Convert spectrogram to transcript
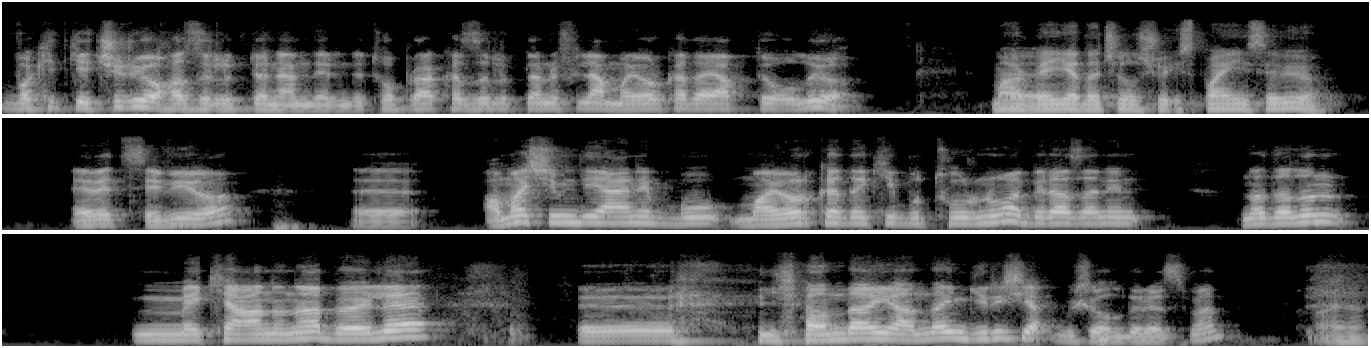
vakit geçiriyor hazırlık dönemlerinde. Toprak hazırlıklarını filan Mallorca'da yaptığı oluyor. Marbella'da çalışıyor. İspanya'yı seviyor. Evet seviyor. Ee, ama şimdi yani bu Mallorca'daki bu turnuva biraz hani Nadal'ın mekanına böyle e, yandan yandan giriş yapmış oldu resmen. Aynen.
